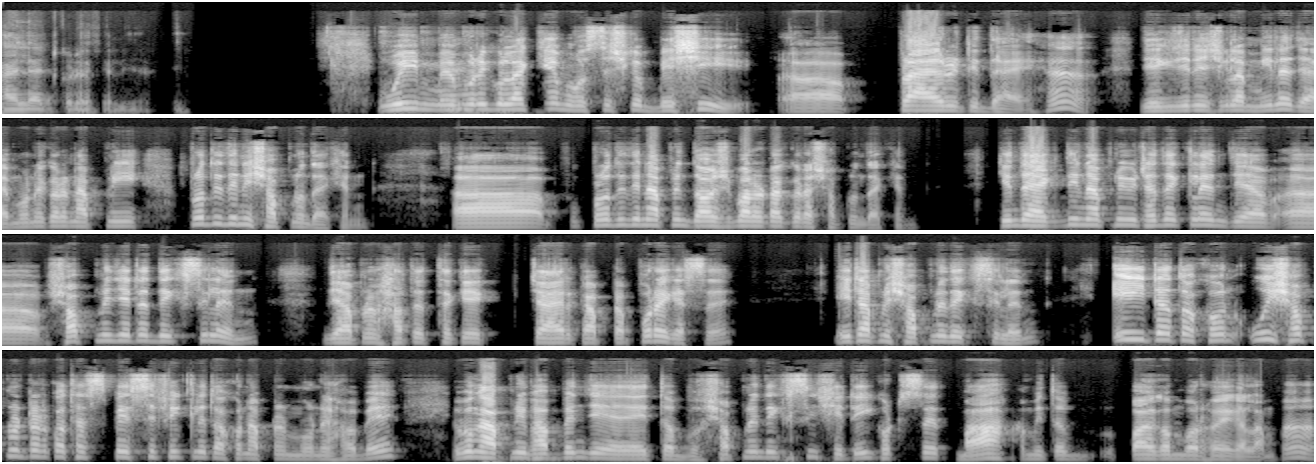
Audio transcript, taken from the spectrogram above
হাইলাইট করে ফেলি আরকি। ওই মেমোরি গুলাকে মস্তিষ্ক বেশি প্রায়োরিটি দেয় হ্যাঁ যে জিনিসগুলো মিলে যায় মনে করেন আপনি প্রতিদিনই স্বপ্ন দেখেন আহ, প্রতিদিন আপনি দশ বারোটা করে স্বপ্ন দেখেন কিন্তু একদিন আপনি উঠে দেখলেন যে স্বপ্নে যেটা দেখছিলেন যে আপনার হাতের থেকে চায়ের কাপটা পড়ে গেছে এটা আপনি স্বপ্নে দেখছিলেন এইটা তখন, ওই স্বপ্নটার কথা স্পেসিফিকলি তখন আপনার মনে হবে। এবং আপনি ভাববেন যে, এই তো স্বপ্নে দেখছি, সেটাই ঘটছে। বাহ! আমি তো পয়গম্বর হয়ে গেলাম হ্যাঁ?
